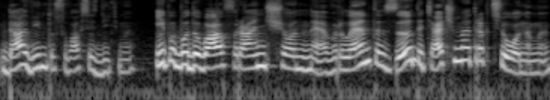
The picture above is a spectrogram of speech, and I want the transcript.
Да, він тусувався з дітьми. І побудував ранчо Неверленд з дитячими атракціонами.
